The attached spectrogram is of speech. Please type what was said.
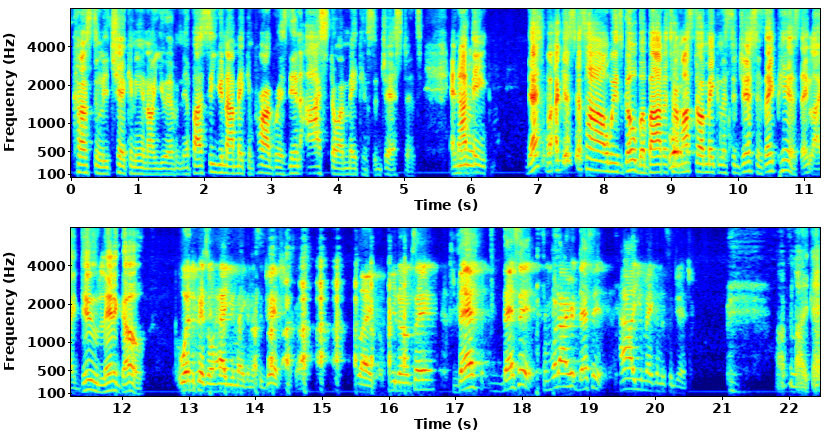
constantly checking in on you. And if I see you're not making progress, then I start making suggestions. And mm-hmm. I think that's well, I guess that's how I always go. But by the time well, I start making the suggestions, they piss. They like, dude, let it go. Well, it depends on how you're making the suggestion. like, you know what I'm saying? That's that's it. From what I heard, that's it. How are you making the suggestion? I'm like, hey.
